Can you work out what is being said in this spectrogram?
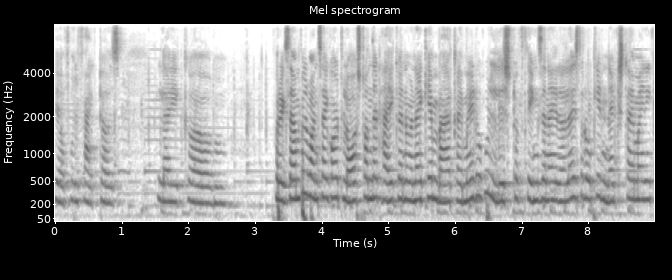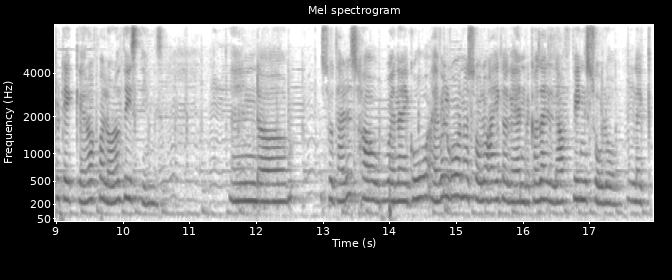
fearful factors. Like, um, for example, once I got lost on that hike, and when I came back, I made a whole list of things, and I realized that okay, next time I need to take care of a lot of these things. And uh, so that is how when i go i will go on a solo hike again because i love being solo. Like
